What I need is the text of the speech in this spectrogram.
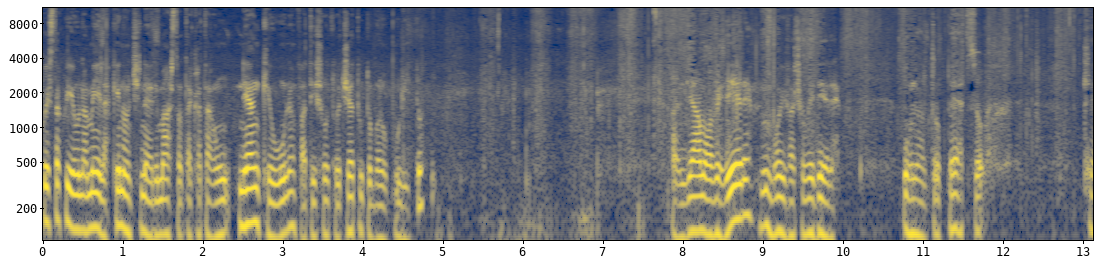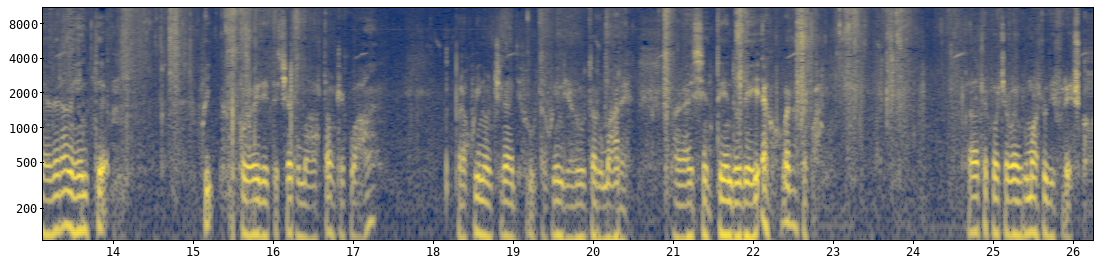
Questa qui è una mela che non ce n'è rimasta attaccata neanche una infatti sotto c'è tutto bello pulito andiamo a vedere. Poi vi faccio vedere un altro pezzo che è veramente qui. Come vedete c'è rumato anche qua però qui non ce n'è di frutta quindi è venuto a rumare magari sentendo dei ecco guardate qua. Guardate qua c'è un rumato di fresco.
